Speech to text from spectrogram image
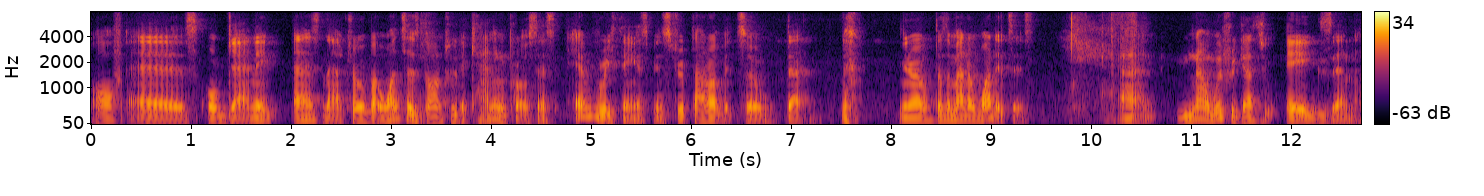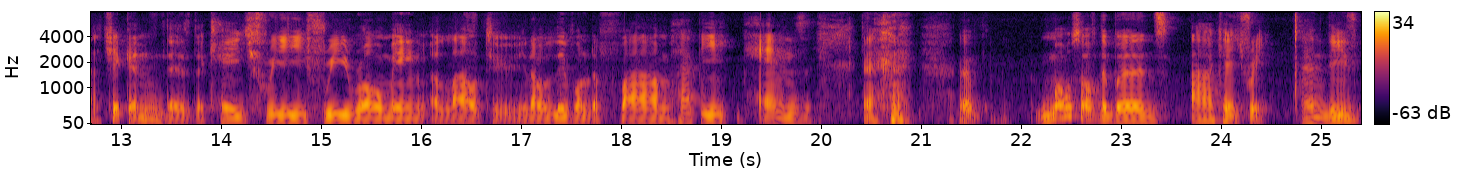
off as organic, as natural, but once it's gone through the canning process, everything has been stripped out of it. So that, you know, doesn't matter what it is. And now, with regards to eggs and uh, chicken, there's the cage-free, free roaming, allowed to, you know, live on the farm, happy hens. uh, most of the birds are cage free. And these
